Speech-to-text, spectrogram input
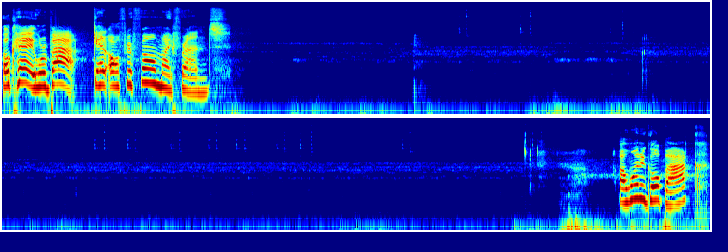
Okay, we're back. Get off your phone, my friends. I want to go back.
